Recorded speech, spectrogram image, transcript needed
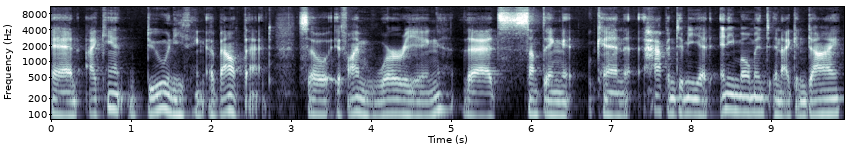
And I can't do anything about that. So if I'm worrying that something can happen to me at any moment and I can die,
